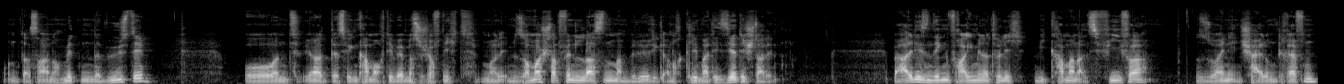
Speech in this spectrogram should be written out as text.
Und das war noch mitten in der Wüste. Und ja, deswegen kann man auch die Weltmeisterschaft nicht mal im Sommer stattfinden lassen. Man benötigt auch noch klimatisierte Stadien. Bei all diesen Dingen frage ich mich natürlich, wie kann man als FIFA so eine Entscheidung treffen.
